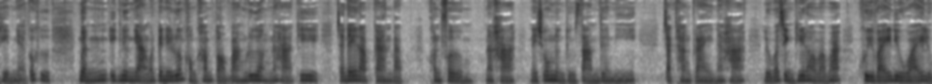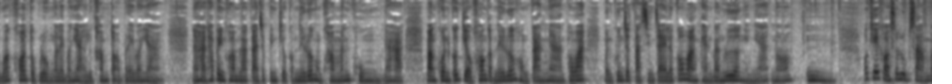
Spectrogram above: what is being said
เห็นเนี่ยก็คือเหมือนอีกหนึ่งอย่างมันเป็นในเรื่องของคำตอบบางเรื่องนะคะ ที่จะได้รับการแบบคอนเฟิร์มนะคะ ในช่วง 1-3 เดือนนี้ จากทางไกลนะคะ หรือว่าสิ่งที่เราแบบว่าคุยไว้ดิวไว้ หรือว่าข้อตกลงอะไรบางอย่าง หรือคำตอบอะไรบางอย่างนะคะ ถ้าเป็นความรักอาจจะเป็นเกี่ยวกับในเรื่องของความมั่นคงนะคะ บางคนก็เกี่ยวข้องกับในเรื่องของการงาน เพราะว่าเหมือนคุณจะตัดสินใจแล้วก็วางแผนบางเรื่องอย่างเงี้ยเนาะอืมโอเค ขอสรุปสามใบ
